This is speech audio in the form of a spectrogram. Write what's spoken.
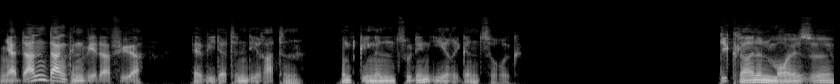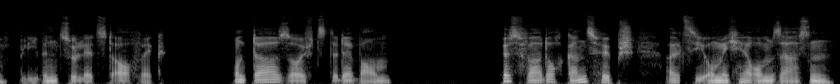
Ja dann danken wir dafür erwiderten die ratten und gingen zu den ihrigen zurück. Die kleinen mäuse blieben zuletzt auch weg und da seufzte der baum. Es war doch ganz hübsch als sie um mich herum saßen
